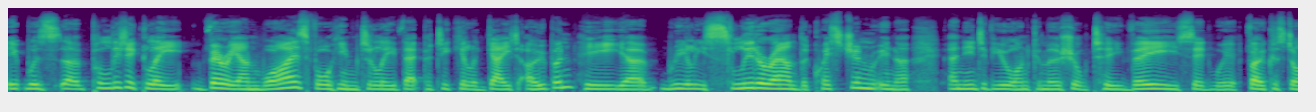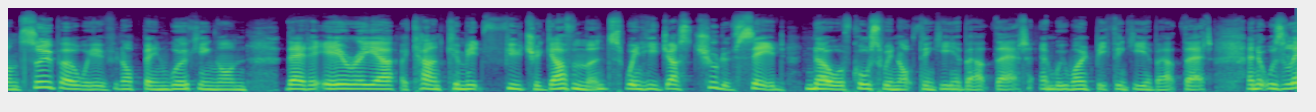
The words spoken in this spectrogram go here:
it was uh, politically very unwise for him to leave that particular gate open. He uh, really slid around the question in a, an interview on commercial TV. He said, We're focused on super, we've not been working on that area. I can't commit future governments when he just should have said, No, of course we're not thinking about that, and we won't be thinking about that. And it was left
